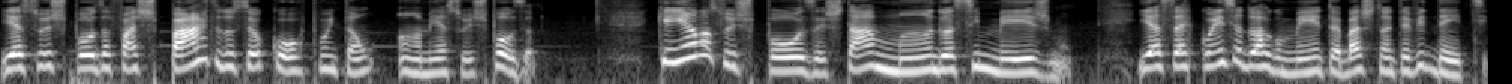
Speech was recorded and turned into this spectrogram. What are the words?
e a sua esposa faz parte do seu corpo, então ame a sua esposa. Quem ama sua esposa está amando a si mesmo. E a sequência do argumento é bastante evidente.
